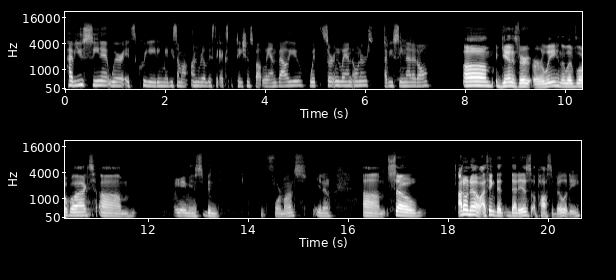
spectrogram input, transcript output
Have you seen it where it's creating maybe some unrealistic expectations about land value with certain landowners? Have you seen that at all? Um, again, it's very early in the Live Local Act. Um, I mean, it's been four months, you know. Um, so I don't know. I think that that is a possibility,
